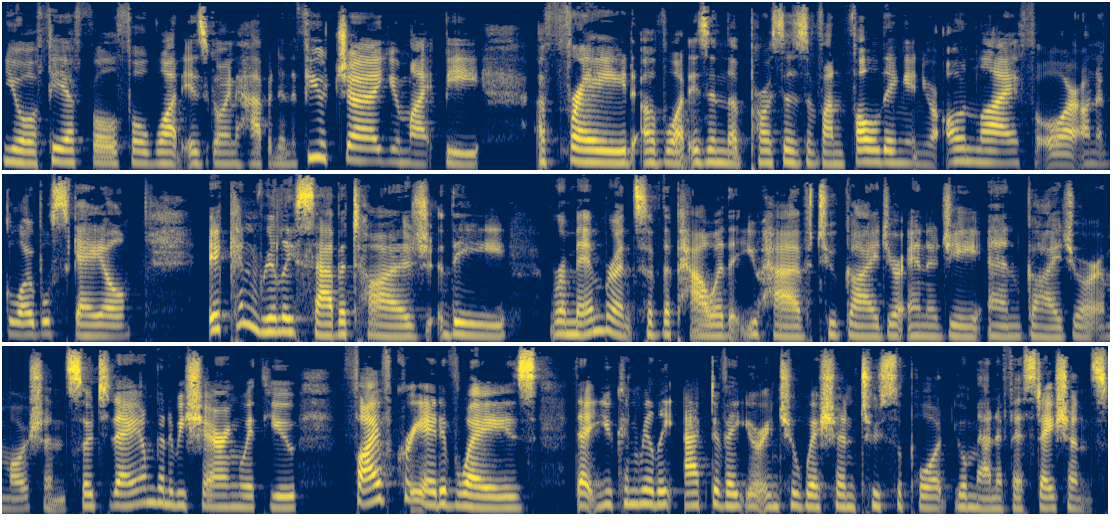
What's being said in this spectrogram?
you're fearful for what is going to happen in the future. You might be afraid of what is in the process of unfolding in your own life or on a global scale, it can really sabotage the remembrance of the power that you have to guide your energy and guide your emotions. So, today I'm going to be sharing with you five creative ways that you can really activate your intuition to support your manifestations.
